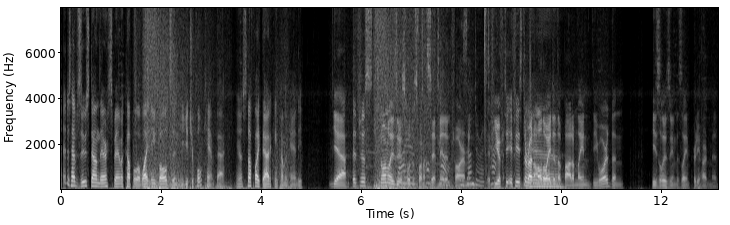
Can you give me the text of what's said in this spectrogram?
And just have Zeus down there, spam a couple of lightning bolts, and you get your pull camp back. You know, stuff like that. It can come in handy. Yeah, it's just normally Zeus will just want to sit mid and farm. And if you have to, if he has to run all the way to the bottom lane D ward, then he's losing his lane pretty hard mid.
